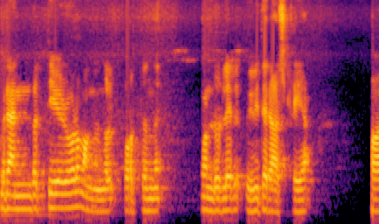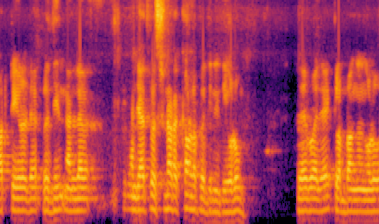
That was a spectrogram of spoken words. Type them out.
ഒരു അൻപത്തിയേഴോളം അംഗങ്ങൾ പുറത്തുനിന്ന് വണ്ടൂരിലെ വിവിധ രാഷ്ട്രീയ പാർട്ടികളുടെ പ്രതി നല്ല പഞ്ചായത്ത് പ്രസിഡന്റ് അടക്കമുള്ള പ്രതിനിധികളും അതേപോലെ ക്ലബ് അംഗങ്ങളും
